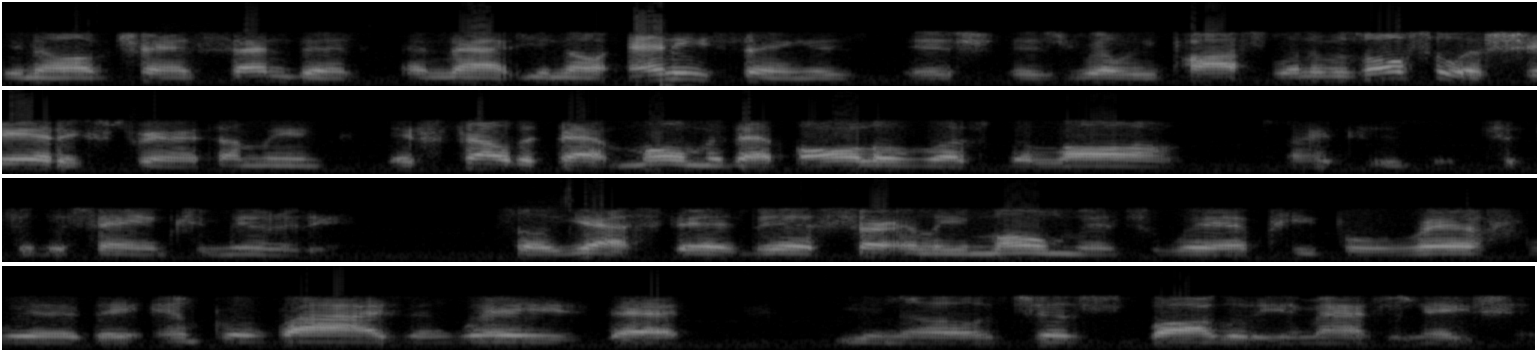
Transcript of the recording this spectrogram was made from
you know, of transcendent and that, you know, anything is, is, is really possible. And it was also a shared experience. I mean, it felt at that moment that all of us belong right, to, to, to the same community. So, yes, there, there are certainly moments where people riff, where they improvise in ways that, you know, just boggle the imagination.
